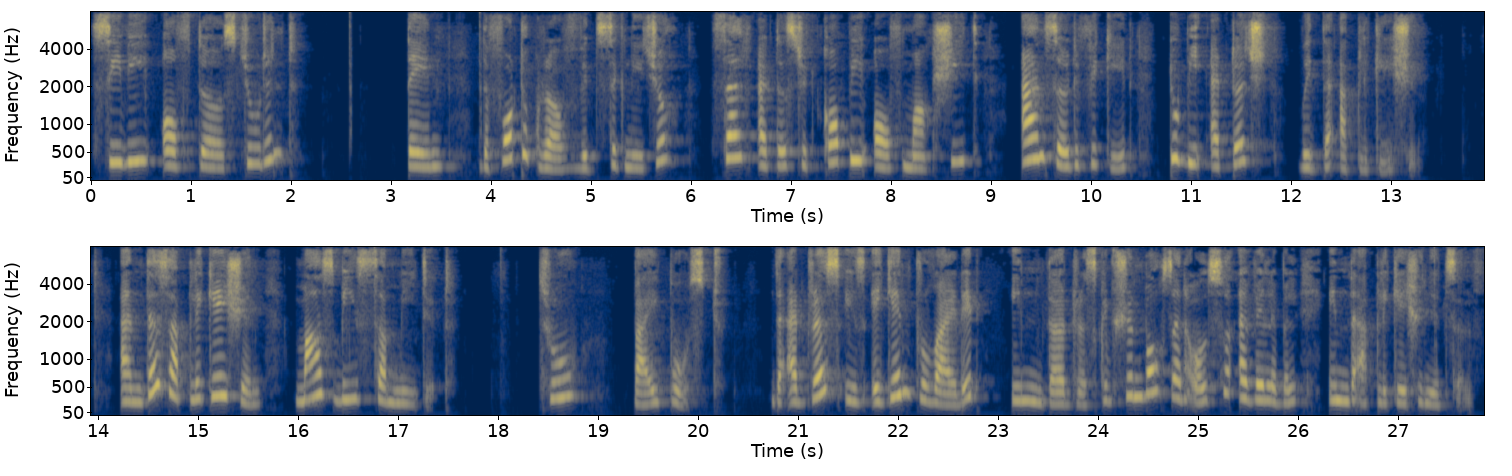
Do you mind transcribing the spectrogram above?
CV of the student, then the photograph with signature, self-attested copy of mark sheet and certificate to be attached with the application. And this application must be submitted through by post. The address is again provided in the description box and also available in the application itself.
